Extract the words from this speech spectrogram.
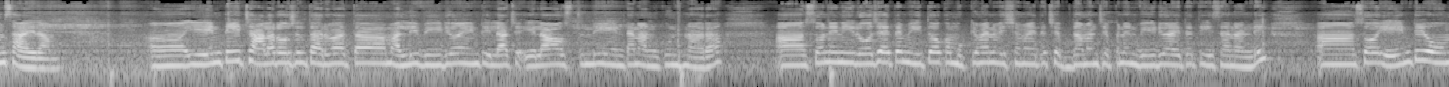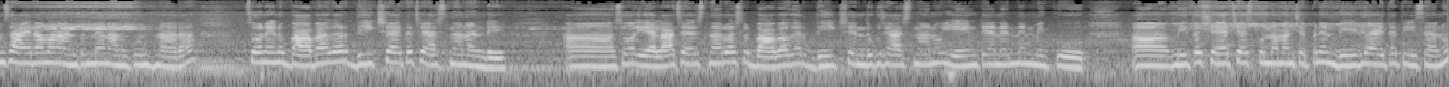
ఓం సాయిరామ్. ఏంటి చాలా రోజుల తర్వాత మళ్ళీ వీడియో ఏంటి ఇలా చే- ఇలా వస్తుంది ఏంటని అనుకుంటున్నారా? సో నేను ఈ రోజు అయితే మీతో ఒక ముఖ్యమైన విషయం అయితే చెప్దామని చెప్పి నేను వీడియో అయితే తీసానండి సో ఏంటి ఓం సాయిరామ్ అని అంటుంది అని అనుకుంటున్నారా? సో నేను బాబా గారు దీక్ష అయితే చేస్తున్నానండి. సో ఎలా చేస్తున్నారు? అసలు బాబా గారు దీక్ష ఎందుకు చేస్తున్నాను? ఏంటి అనేది నేను మీకు మీతో షేర్ చేసుకుందామని చెప్పి నేను వీడియో అయితే తీశాను.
